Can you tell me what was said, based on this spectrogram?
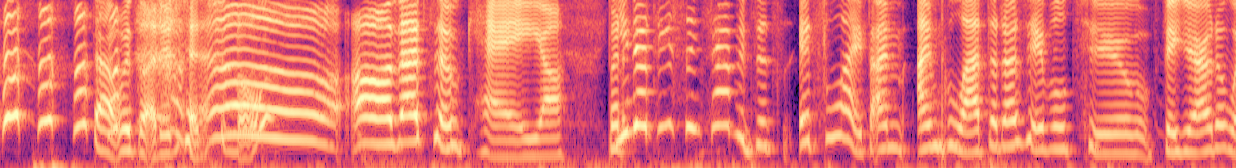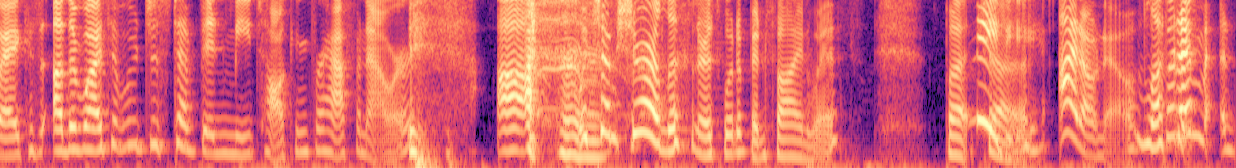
that was unintentional. Oh, oh, that's okay. But- you know these things happen. It's it's life. I'm I'm glad that I was able to figure out a way because otherwise it would just have been me talking for half an hour. Uh, which I'm sure our listeners would have been fine with. But uh, maybe I don't know. But I'm.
